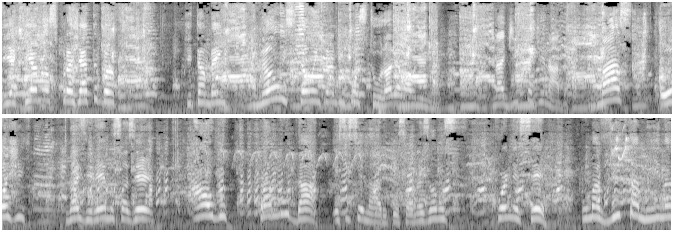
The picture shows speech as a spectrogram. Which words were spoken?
E aqui é o nosso projeto banco que também não estão entrando em postura. Olha lá o ninho. Na dica de nada. Mas hoje nós iremos fazer algo para mudar esse cenário, pessoal. Nós vamos fornecer uma vitamina.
